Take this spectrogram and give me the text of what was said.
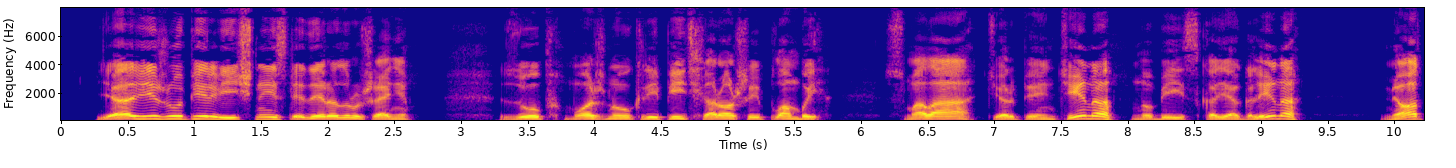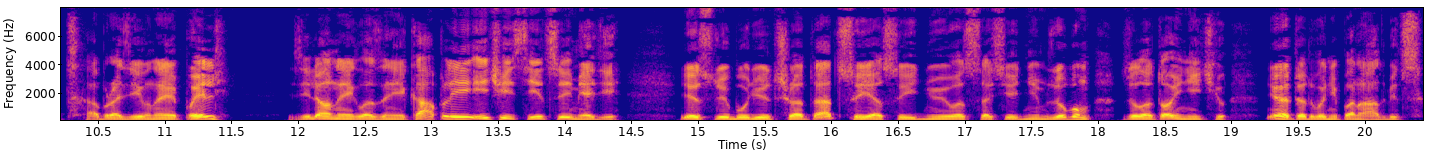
— Я вижу первичные следы разрушения. Зуб можно укрепить хорошей пломбой. Смола терпентина, нубийская глина, мед, абразивная пыль, зеленые глазные капли и частицы меди. Если будет шататься, я соединю его с соседним зубом золотой нитью. Нет, этого не понадобится.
